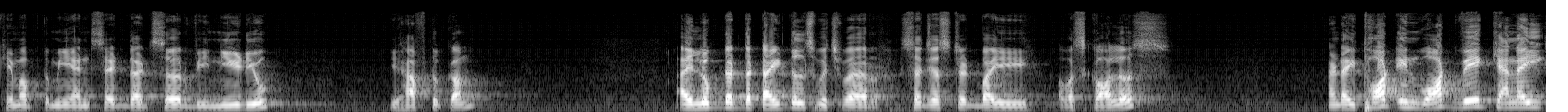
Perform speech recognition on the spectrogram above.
came up to me and said that, sir, we need you. You have to come. I looked at the titles which were suggested by our scholars, and I thought, in what way can I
